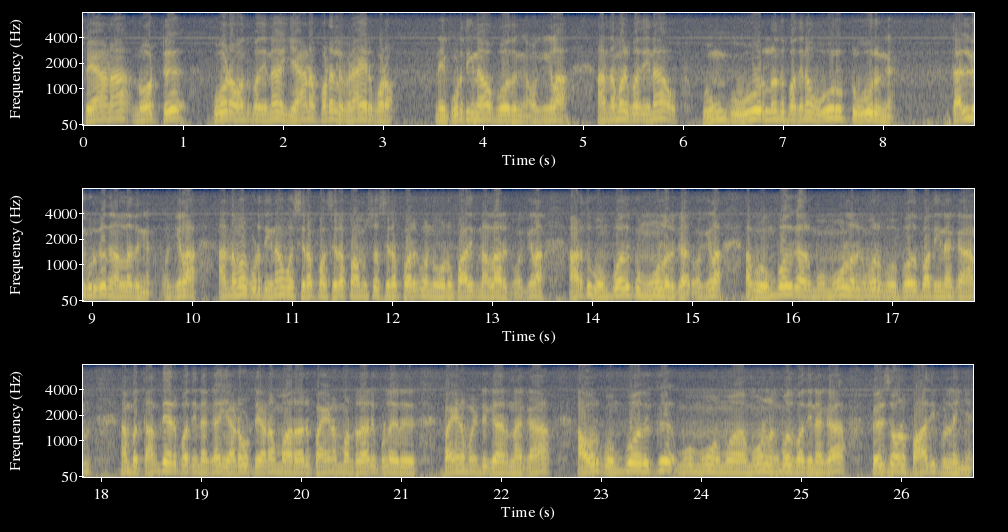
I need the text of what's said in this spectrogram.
பேனா நோட்டு கூட வந்து பார்த்தீங்கன்னா யானை படம் இல்லை விநாயகர் படம். நீங்கள் கொடுத்தீங்கன்னா போதுங்க ஓகேங்களா? அந்த மாதிரி பார்த்தீங்கன்னா உங்கள் ஊர்லேருந்து பார்த்தீங்கன்னா ஊர் விட்டு ஊருங்க. தள்ளி கொடுக்குறது நல்லதுங்க ஓகேங்களா? அந்த மாதிரி கொடுத்தீங்கன்னா உங்கள் சிறப்பாக சிறப்பு அம்சம் சிறப்பாக இருக்கும். ஒன்று ஒரு பாதிப்பு நல்லா இருக்கும் ஓகேங்களா? அடுத்து ஒம்போதுக்கு மூணு இருக்கார் ஓகேங்களா? அப்போ ஒம்போதுக்கு அவர் மூ மூணில் இருக்கும்போது போது பார்த்தீங்கன்னாக்கா நம்ம தந்தையார் பார்த்தீங்கன்னாக்கா இடம் விட்டு இடம் மாறாரு பயணம் பண்ணுறாரு இப்போலாம் பயணம் பண்ணிட்டு இருக்காருனாக்கா அவருக்கு ஒம்போதுக்கு மூ மூ மூ- இருக்கும்போது பார்த்தீங்கன்னாக்கா பெருசாக ஒன்றும் பாதிப்பு இல்லைங்க.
